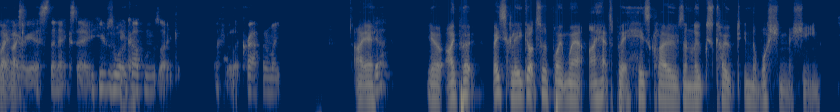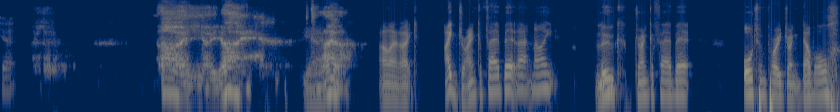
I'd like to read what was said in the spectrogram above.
like- like- Hilarious. the next day, he just woke Yeah. up and was like, "I feel like crap," and I'm like, I. Uh, Yeah. You know, I put basically, it got to the point where I had to put his clothes and Luke's coat in the washing machine. Yeah. Ay, ay, ay. Yeah. Delilah. I like, like I drank a fair bit that night. Mm. Luke drank a fair bit. Autumn probably drank double.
